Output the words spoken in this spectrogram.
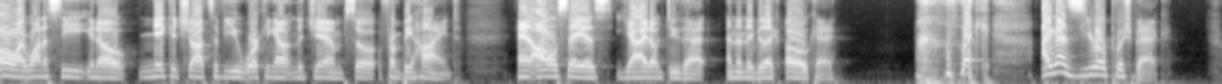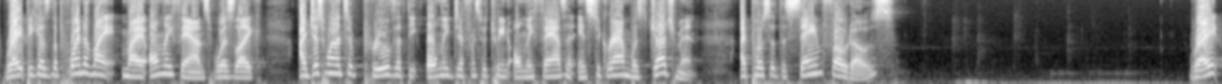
Oh, I want to see, you know, naked shots of you working out in the gym so from behind. And all I'll say is, Yeah, I don't do that. And then they'd be like, Oh, okay. like I got zero pushback, right? Because the point of my my OnlyFans was like I just wanted to prove that the only difference between OnlyFans and Instagram was judgment. I posted the same photos, right?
